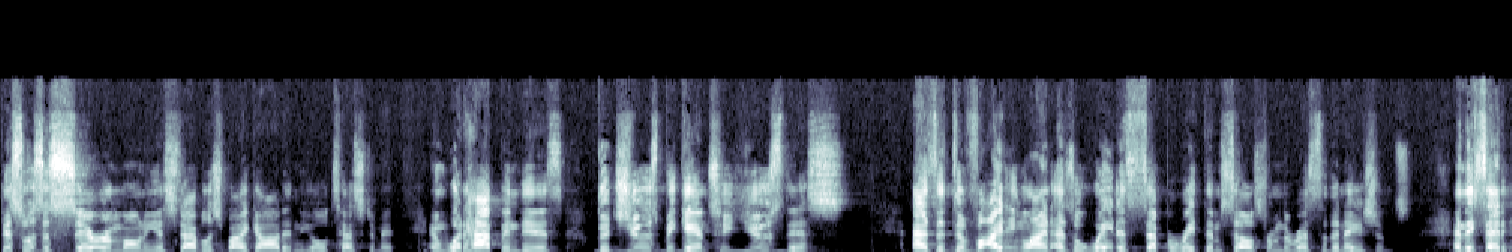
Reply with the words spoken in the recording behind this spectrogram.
This was a ceremony established by God in the Old Testament. And what happened is the Jews began to use this as a dividing line, as a way to separate themselves from the rest of the nations. And they said,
